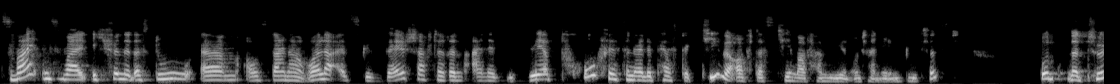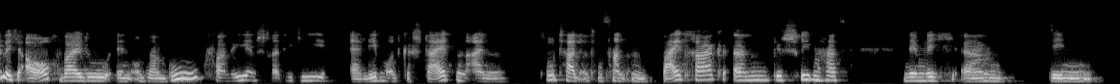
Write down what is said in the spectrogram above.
Zweitens, weil ich finde, dass du ähm, aus deiner Rolle als Gesellschafterin eine sehr professionelle Perspektive auf das Thema Familienunternehmen bietest. Und natürlich auch, weil du in unserem Buch Familienstrategie Erleben und Gestalten einen total interessanten Beitrag ähm, geschrieben hast, nämlich ähm, den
